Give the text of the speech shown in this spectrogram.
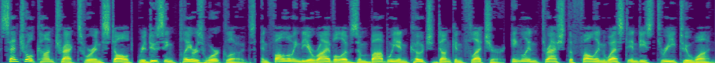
Central contracts were installed, reducing players' workloads, and following the arrival of Zimbabwean coach Duncan Fletcher, England thrashed the fallen West Indies 3–1.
